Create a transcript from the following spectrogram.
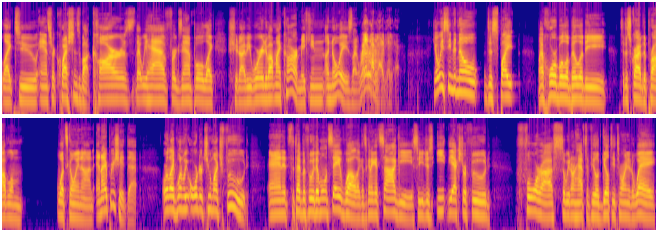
Like to answer questions about cars that we have. For example, like, should I be worried about my car making a noise? Like, you always seem to know, despite my horrible ability to describe the problem, what's going on. And I appreciate that. Or like when we order too much food and it's the type of food that won't save well, like it's going to get soggy. So you just eat the extra food for us so we don't have to feel guilty throwing it away.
